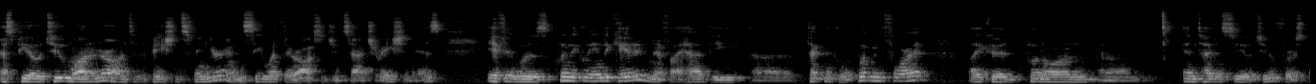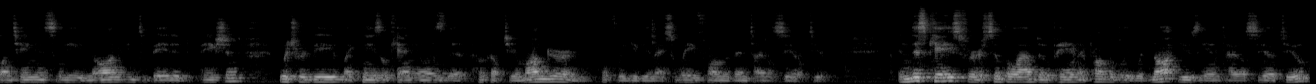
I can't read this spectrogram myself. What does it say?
SpO2 monitor onto the patient's finger and see what their oxygen saturation is. If it was clinically indicated and if I had the uh, technical equipment for it, I could put on um, end-tidal CO2 for a spontaneously non-intubated patient, which would be like nasal cannulas that hook up to your monitor and hopefully give you a nice waveform of end-tidal CO2. In this case, for simple abdo pain, I probably would not use the end-tidal CO2,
